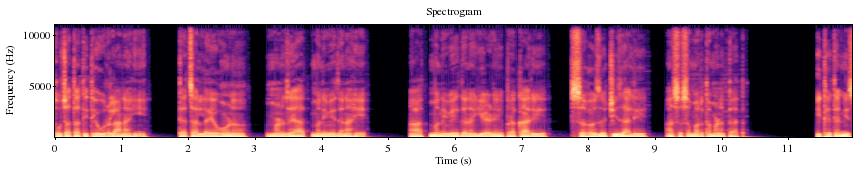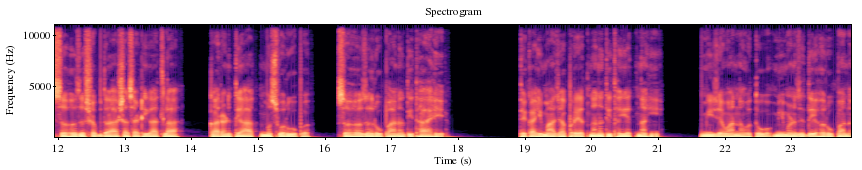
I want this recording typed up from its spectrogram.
तोच आता तिथे उरला नाही. त्याचा लय होणं म्हणजे आत्मनिवेदन आहे. आत्मनिवेदन येणे प्रकारे सहजची झाले असं समर्थ म्हणतात. इथे त्यांनी सहज शब्द अशासाठी घातला कारण ते आत्मस्वरूप सहज रूपानं तिथं आहे. ते काही माझ्या प्रयत्नानं तिथं येत नाही. मी जेव्हा नव्हतो मी म्हणजे देहरूपानं.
